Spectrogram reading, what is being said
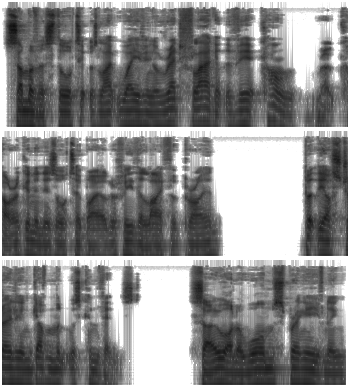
Some of us thought it was like waving a red flag at the Viet Cong, wrote Corrigan in his autobiography, The Life of Brian. But the Australian government was convinced. So, on a warm spring evening,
